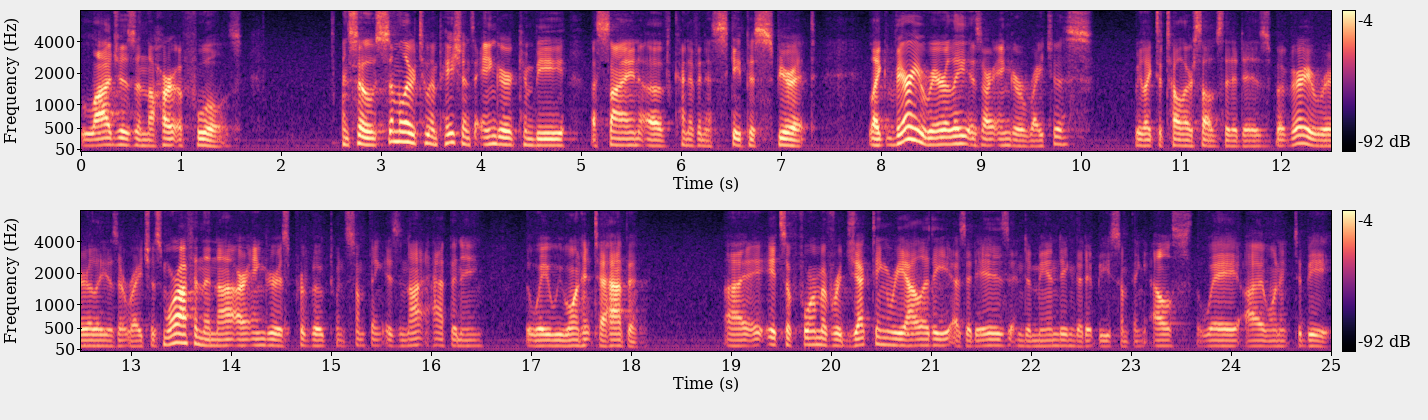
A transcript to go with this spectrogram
lodges in the heart of fools. And so, similar to impatience, anger can be a sign of kind of an escapist spirit. Like, very rarely is our anger righteous. We like to tell ourselves that it is, but very rarely is it righteous. More often than not, our anger is provoked when something is not happening the way we want it to happen. Uh, it's a form of rejecting reality as it is and demanding that it be something else the way I want it to be.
